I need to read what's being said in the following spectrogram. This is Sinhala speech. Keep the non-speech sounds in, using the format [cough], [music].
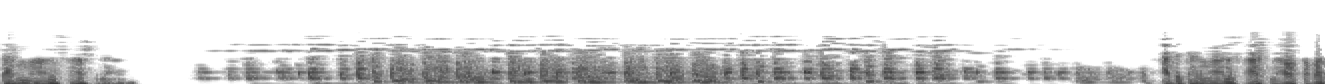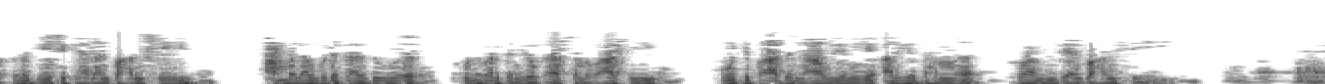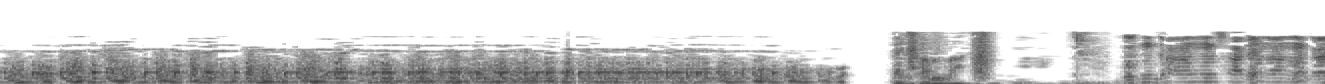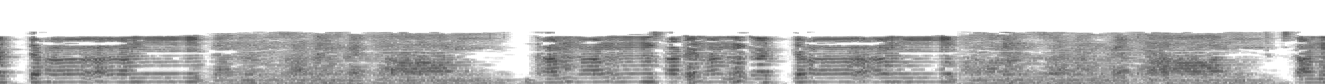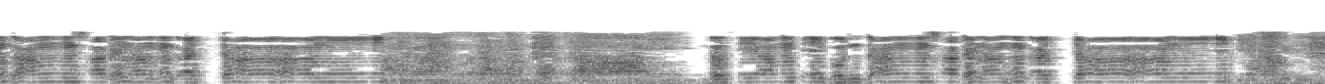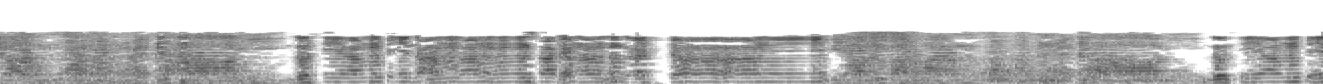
ධර්මානුශාසනාව අද ධර්මානුශාසනාව පවත්වන දේශකයන්න් වහන්සේ අම්බලන්ගොඩ ගල්දුව ගුණවර්ධන යෝගාශ්‍රම වාසී පූජ්‍යපාද නා වූ අරිය ධම්ම ස්වාමීන් වහන්සේ. බුද්ධං සරණං ගච්ඡාමි ධම්මං සරණං ගච්ඡාමි සංඝං සරණං ගච්ඡාමි ဒုတိယံ බුද්ධං සරණං ගච්ඡාමි ဒုတိယံ ධම්මං සරණං ගච්ඡාමි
